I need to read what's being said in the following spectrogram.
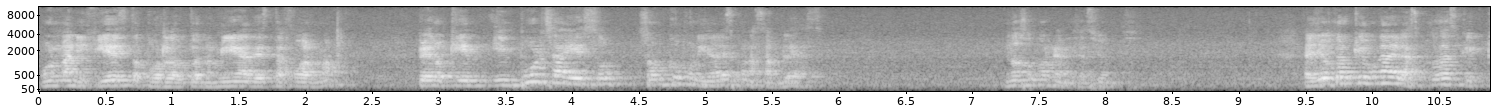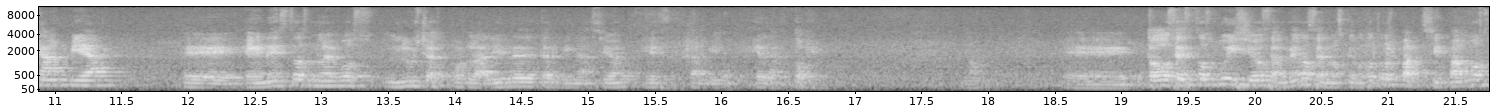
un manifiesto por la autonomía de esta forma, pero quien impulsa eso son comunidades con asambleas, no son organizaciones. yo creo que una de las cosas que cambia eh, en estas nuevas luchas por la libre determinación es también el actor. Eh, todos estos juicios, al menos en los que nosotros participamos,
